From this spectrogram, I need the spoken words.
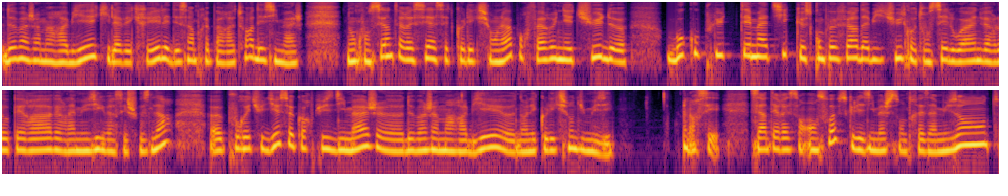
de Benjamin Rabier qu'il avait créé, les dessins préparatoires des images. Donc on s'est intéressé à cette collection-là pour faire une étude beaucoup plus thématique que ce qu'on peut faire d'habitude quand on vers l'opéra, vers la musique, vers ces choses-là, euh, pour étudier ce corpus d'images de Benjamin Rabier euh, dans les collections du musée. Alors c'est intéressant en soi parce que les images sont très amusantes.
